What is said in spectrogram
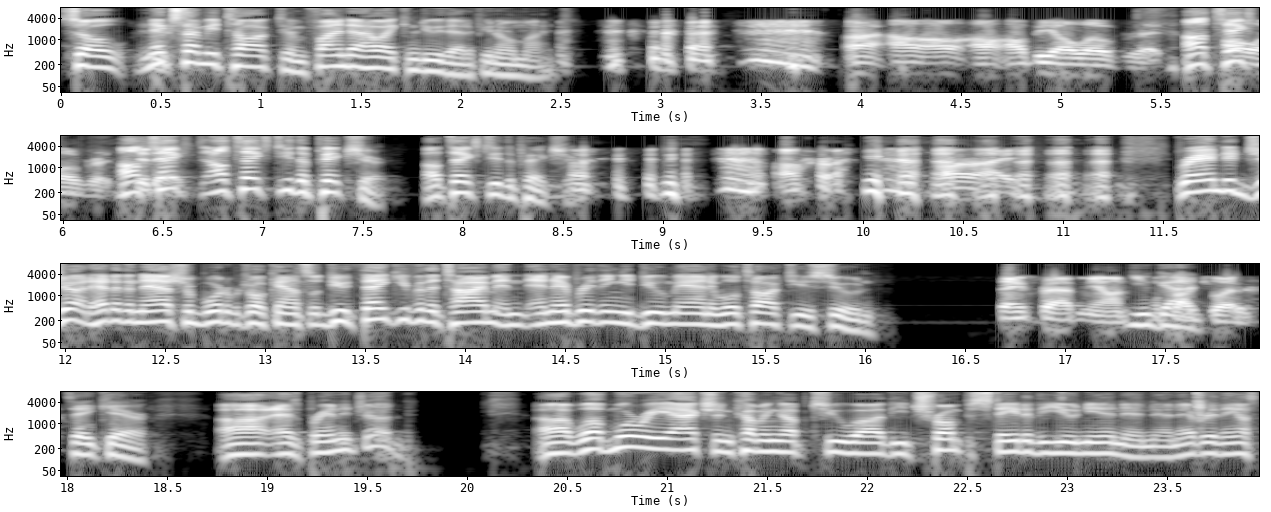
So next time you talk to him, find out how I can do that if you don't mind. uh, I'll, I'll, I'll be all over it. I'll text. All over it I'll today. text. I'll text you the picture. I'll text you the picture. all right. All right. Brandon Judd, head of the National Border Patrol Council. Dude, thank you for the time and, and everything you do, man. And we'll talk to you soon. Thanks for having me on. You we'll got talk you later. Take care. Uh, as Brandon Judd. Uh, we'll have more reaction coming up to uh, the Trump State of the Union and, and everything else.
